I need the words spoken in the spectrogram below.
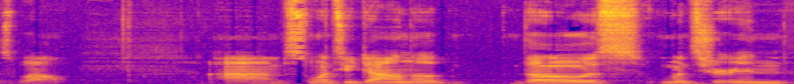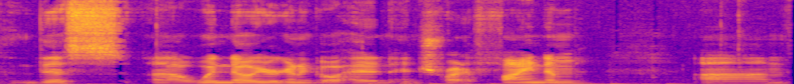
as well. Um, so once you download those, once you're in this uh, window, you're going to go ahead and try to find them. Um,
